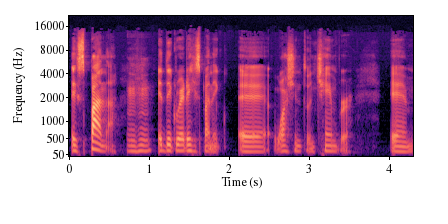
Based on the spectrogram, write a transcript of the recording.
Hispana, uh The Greater Hispanic eh, Washington Chamber, em,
